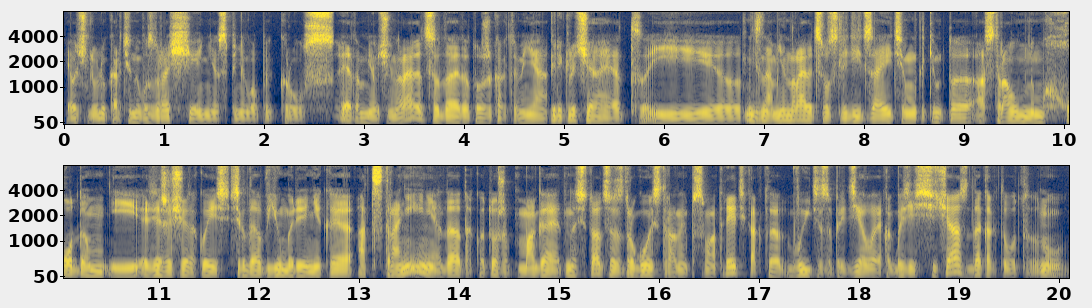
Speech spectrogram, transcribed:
Я очень люблю картину «Возвращение» с Пенелопой Круз. Это мне очень нравится, да, это тоже как-то меня переключает. И, не знаю, мне нравится вот следить за этим каким-то остроумным ходом. И здесь же еще такой есть есть всегда в юморе некое отстранение, да, такое тоже помогает на ситуацию с другой стороны посмотреть, как-то выйти за пределы, как бы здесь сейчас, да, как-то вот, ну,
